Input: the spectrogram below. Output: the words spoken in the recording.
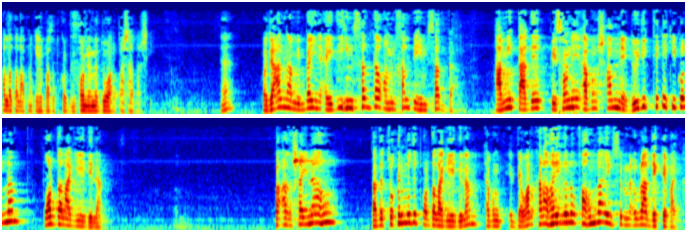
আল্লাহ তালা আপনাকে হেফাজত করবেন অন্যান্য দোয়ার পাশাপাশি। হ্যাঁ? আমি তাদের পেছনে এবং সামনে দুই দিক থেকে কি করলাম? পর্দা লাগিয়ে দিলাম। তাদের চোখের মধ্যে পর্দা লাগিয়ে দিলাম এবং দেওয়াল খাড়া হয়ে গেল ফাহুমরা ওরা দেখতে পায় না।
